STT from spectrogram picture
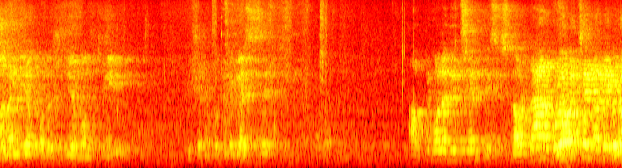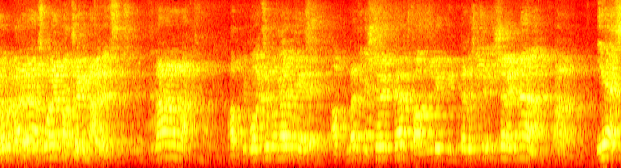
মাননীয় পরিষদীয় মন্ত্রী বিষয়টা কোথেকে আসছে? আপনি বলে দিচ্ছেন দিস ইজ নট না বলে দিচ্ছেন আমি বলে দিচ্ছেন না। না না আপনি বলছেন ওনাকে আপনার বিষয়টা পাবলিক ইন্টারেস্টের বিষয় না। হ্যাঁ। Yes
